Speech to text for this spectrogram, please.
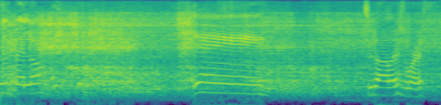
Tienen pelo. Yay. Two dollars worth.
